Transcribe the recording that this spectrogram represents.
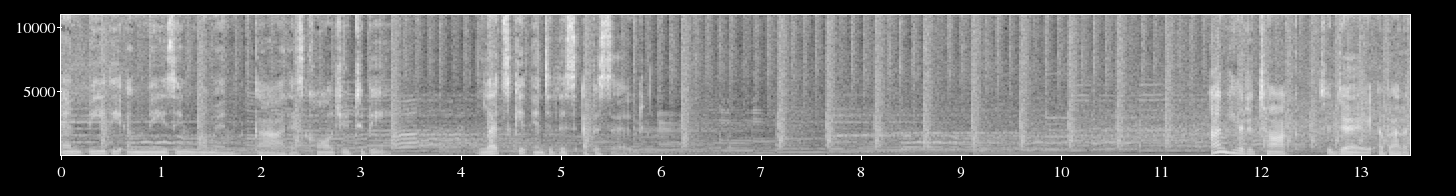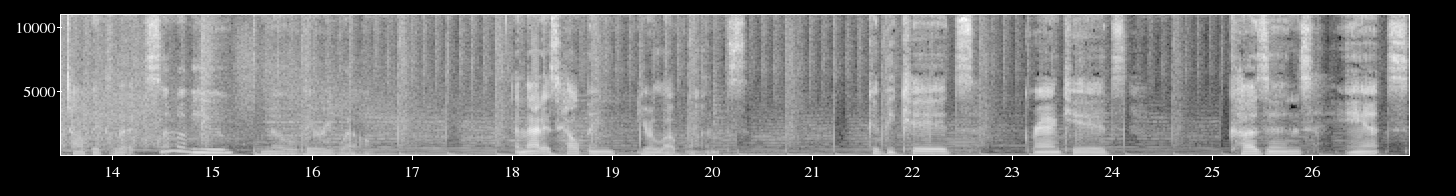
and be the amazing woman God has called you to be. Let's get into this episode. I'm here to talk today about a topic that some of you know very well, and that is helping your loved ones. Could be kids, grandkids, cousins, aunts,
